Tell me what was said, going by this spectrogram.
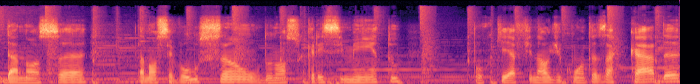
da nossa da nossa evolução, do nosso crescimento, porque afinal de contas a cada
